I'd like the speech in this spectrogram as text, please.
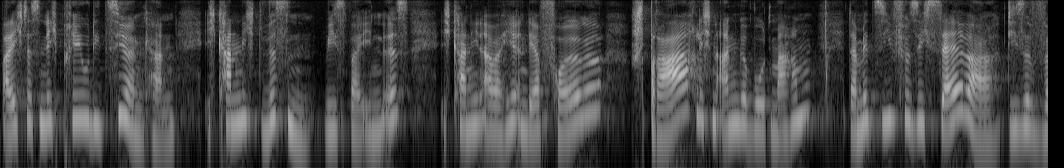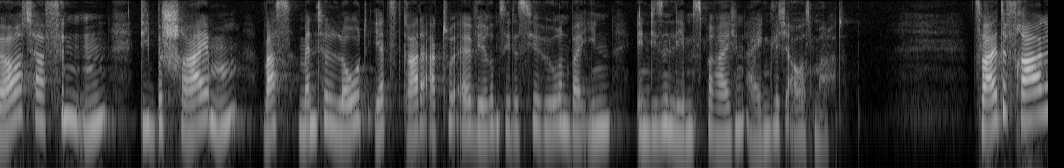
weil ich das nicht präjudizieren kann. Ich kann nicht wissen, wie es bei Ihnen ist. Ich kann Ihnen aber hier in der Folge sprachlich ein Angebot machen, damit Sie für sich selber diese Wörter finden, die beschreiben, was Mental Load jetzt gerade aktuell, während Sie das hier hören, bei Ihnen in diesen Lebensbereichen eigentlich ausmacht. Zweite Frage,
